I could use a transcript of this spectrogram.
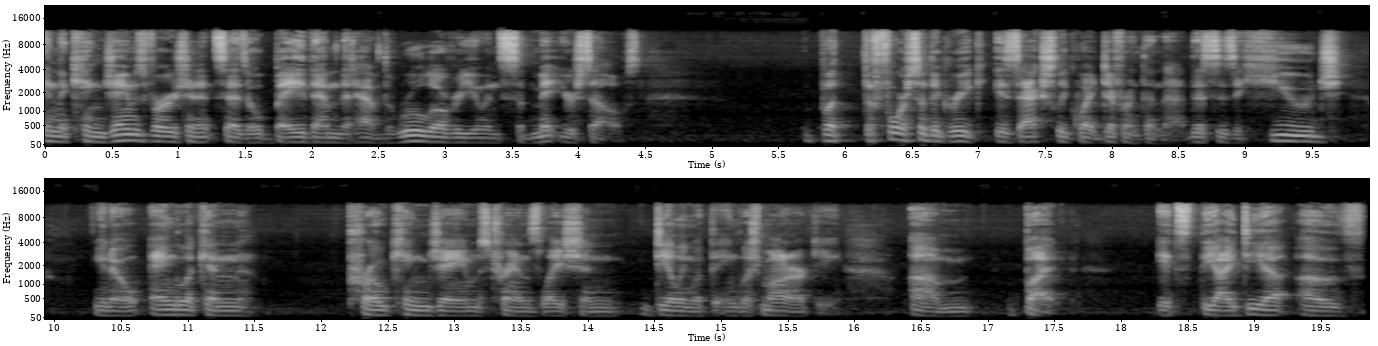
in the King James Version it says, Obey them that have the rule over you and submit yourselves. But the force of the Greek is actually quite different than that. This is a huge, you know, Anglican pro King James translation dealing with the English monarchy. Um, but it's the idea of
